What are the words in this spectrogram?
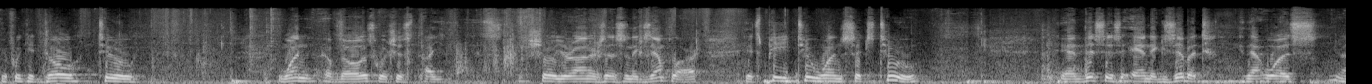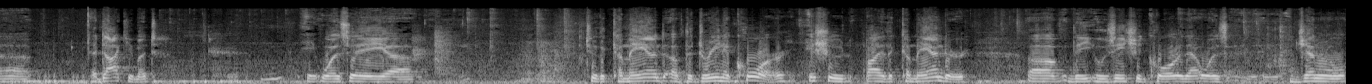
If we could go to one of those, which is, I show your honors as an exemplar, it's P2162, and this is an exhibit that was uh, a document. It was a, uh, to the command of the Drina Corps, issued by the commander of the Uzice Corps, that was General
